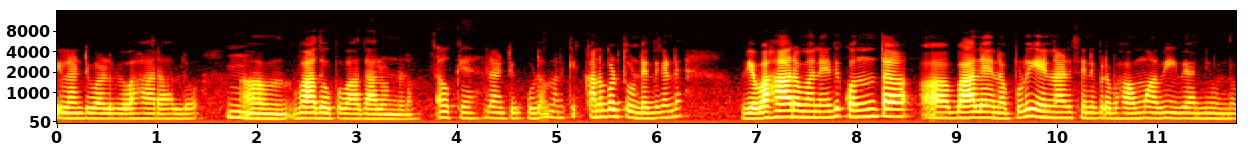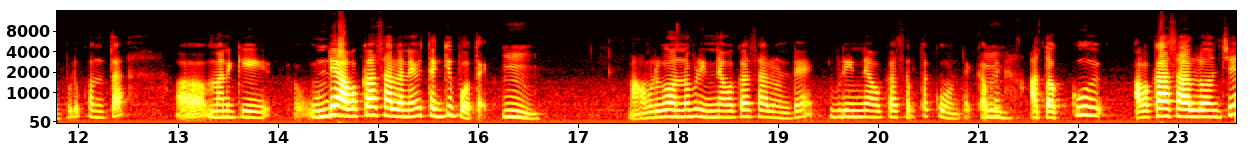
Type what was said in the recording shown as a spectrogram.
ఇలాంటి వాళ్ళ వ్యవహారాల్లో వాదోపవాదాలు ఉండడం. ఓకే. ఇలాంటివి కూడా మనకి కనబడుతూ ఉంటాయి. ఎందుకంటే వ్యవహారం అనేది కొంత ఆ, బాలేనప్పుడు ఏనాడు శని ప్రభావం అవి ఇవి అన్నీ ఉన్నప్పుడు కొంత మనకి ఉండే అవకాశాలు అనేవి తగ్గిపోతాయి. మ్మ్. మామూలుగా ఉన్నప్పుడు ఇన్ని అవకాశాలు ఉంటాయి ఇప్పుడు ఇన్ని అవకాశాలు తక్కువ ఉంటాయి. కాబట్టి ఆ తక్కువ అవకాశాల్లోంచే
